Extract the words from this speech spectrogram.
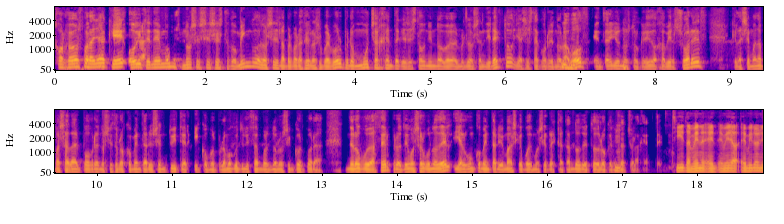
Jorge, vamos para allá que hoy tenemos, no sé si es este domingo, no sé si es la preparación de la Super Bowl, pero mucha gente que se está uniendo a vernos en directo, ya se está corriendo la voz, entre ellos nuestro querido Javier Suárez, que la semana pasada el pobre nos hizo los comentarios en Twitter y como el programa que utilizamos no nos incorpora, no lo pudo hacer, pero tenemos alguno de él y algún comentario más que podemos ir rescatando de todo lo que nos ha hecho la gente. Sí, también en- Emilio, Emilio en,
